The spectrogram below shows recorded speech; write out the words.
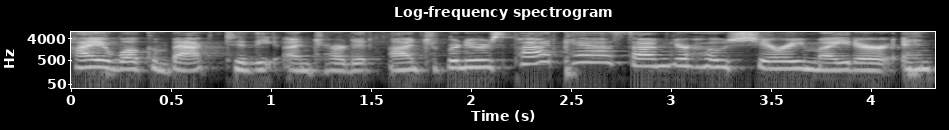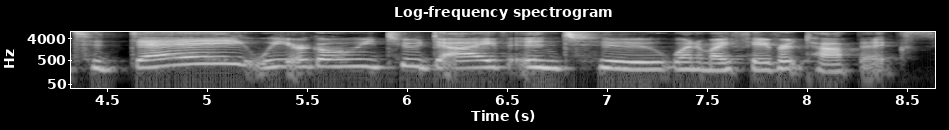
Hi, and welcome back to the Uncharted Entrepreneurs Podcast. I'm your host, Sherry Miter, and today we are going to dive into one of my favorite topics.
